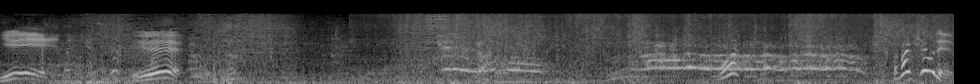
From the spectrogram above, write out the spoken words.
Yeah. Yeah. What? Have I killed him?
